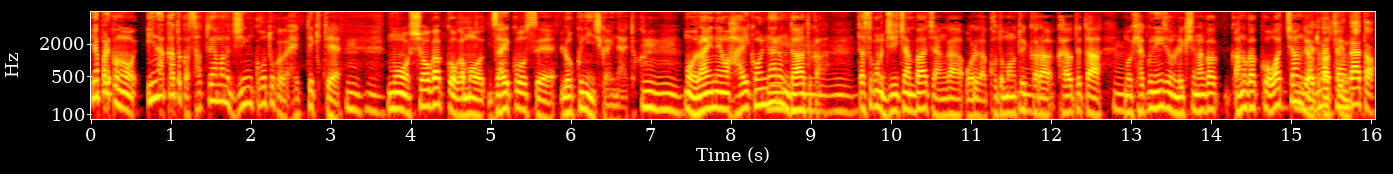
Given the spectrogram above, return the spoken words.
やっぱりこの田舎とか里山の人口とかが減ってきて、うんうん、もう小学校がもう在校生6人しかいないとか、うんうん、もう来年は廃校になるんだとかうんうん、だそこのじいちゃんばあちゃんが俺が子供の時から通ってた、うん、もう100年以上の歴史のあの学校終わっちゃうんだよとかっていうの、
